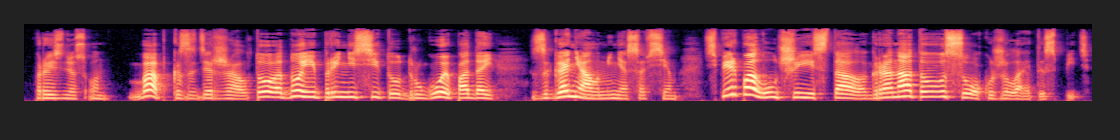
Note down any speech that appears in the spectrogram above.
— произнес он. Бабка задержал. То одно и принеси, то другое подай. Загоняла меня совсем. Теперь получше ей стало. Гранатового соку желает испить.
